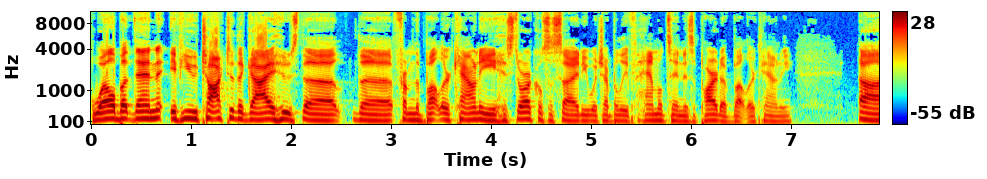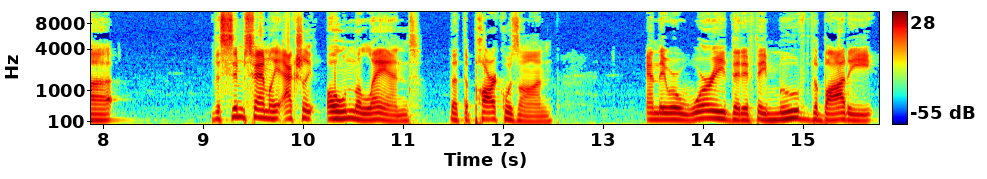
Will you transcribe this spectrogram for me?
Well, but then if you talk to the guy who's the the from the Butler County Historical Society, which I believe Hamilton is a part of Butler County, uh, the Symmes family actually owned the land that the park was on, and they were worried that if they moved the body,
